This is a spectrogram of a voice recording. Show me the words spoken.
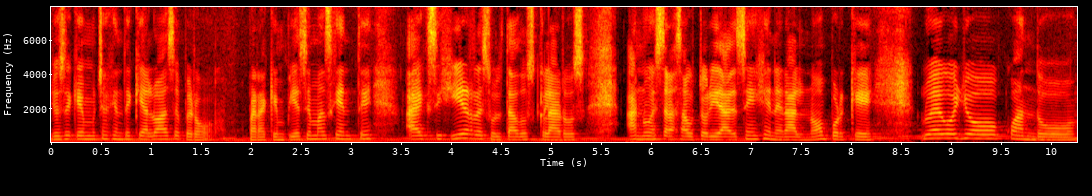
yo sé que hay mucha gente que ya lo hace, pero para que empiece más gente a exigir resultados claros a nuestras autoridades en general, ¿no? Porque luego yo cuando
